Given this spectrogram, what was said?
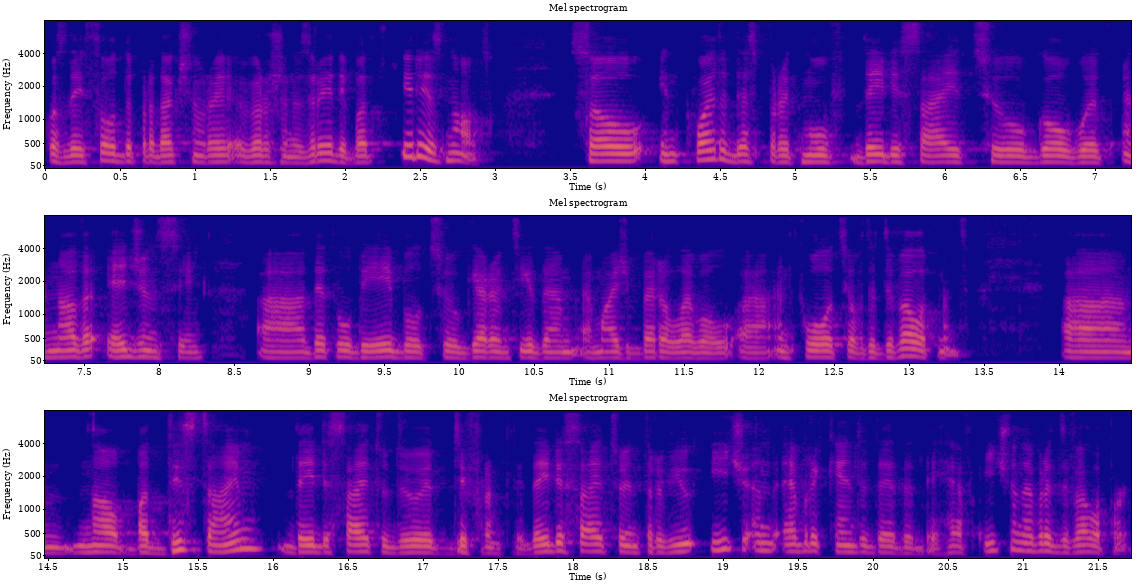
because they thought the production version is ready, but it is not. So in quite a desperate move, they decide to go with another agency uh, that will be able to guarantee them a much better level uh, and quality of the development. Um, now, but this time they decide to do it differently. They decide to interview each and every candidate that they have, each and every developer,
